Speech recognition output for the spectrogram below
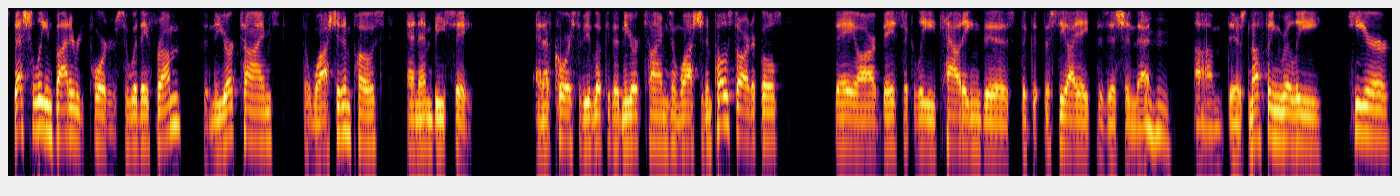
specially invited reporters. Who were they from? The New York Times, the Washington Post, and NBC. And of course, if you look at the New York Times and Washington Post articles, they are basically touting this, the, the CIA position that mm-hmm. um, there's nothing really here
